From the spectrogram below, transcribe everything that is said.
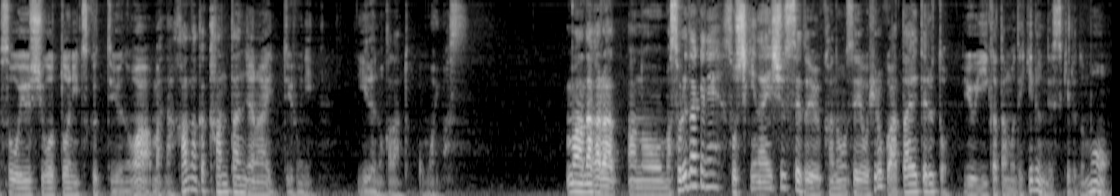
そういう仕事に就くっていうのは、まあ、なかなか簡単じゃないっていうふうに言えるのかなと思います。まあだから、あの、まあそれだけね、組織内出世という可能性を広く与えてるという言い方もできるんですけれども、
